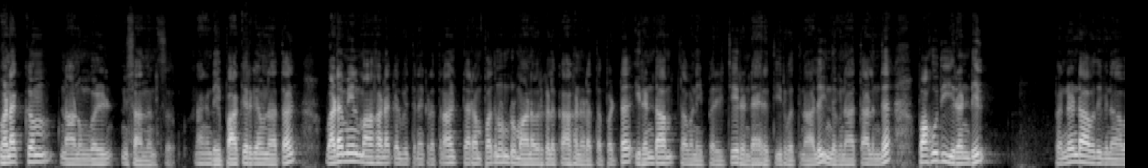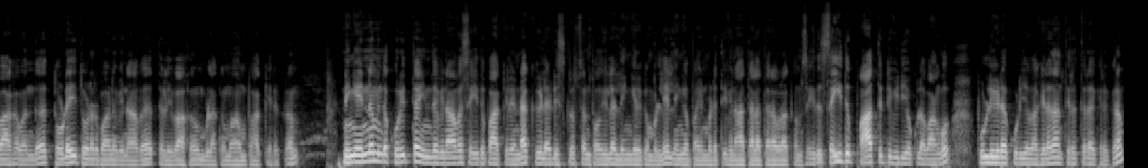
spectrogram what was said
வணக்கம். நான் உங்கள் நிசாந்தன் சார். நாங்கள் இன்றைய பார்க்க இருக்க வடமேல் மாகாண கல்வி திணைக்களத்தினால் தரம் பதினொன்று மாணவர்களுக்காக நடத்தப்பட்ட இரண்டாம் தவணை பரீட்சை ரெண்டாயிரத்தி இருபத்தி நாலு. இந்த வினாத்தால் இந்த பகுதி இரண்டில் பன்னெண்டாவது வினாவாக வந்த தொடை தொடர்பான வினாவை தெளிவாகவும் விளக்கமாகவும் பார்க்க இருக்கிறோம். நீங்கள் இன்னும் இந்த குறித்த இந்த வினாவை செய்து பார்க்கலன்னா கீழே டிஸ்கிரிப்ஷன் பகுதியில் லிங்க் இருக்கும் பிள்ளை. லிங்கை பயன்படுத்தி வினாத்தால தரவிறக்கம் செய்து செய்து பார்த்துட்டு வீடியோக்குள்ளே வாங்கும் புள்ளியிடக்கூடிய வகையில் தான் திருத்தரக்கு இருக்கிறோம்.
